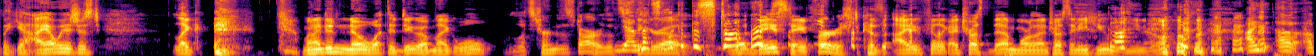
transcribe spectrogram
But yeah, I always just like when I didn't know what to do, I'm like, well, let's turn to the stars. Let's yeah, let's look at the stars. what they say first, because I feel like I trust them more than I trust any human. You know? I uh,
